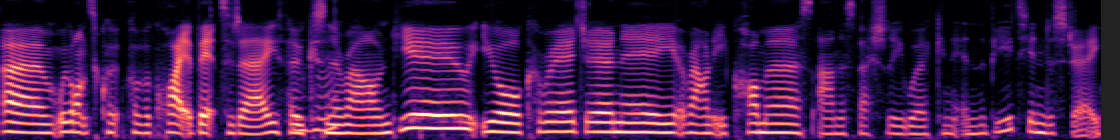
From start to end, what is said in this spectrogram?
Um, we want to co- cover quite a bit today, focusing around you, your career journey, around e commerce, and especially working in the beauty industry.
